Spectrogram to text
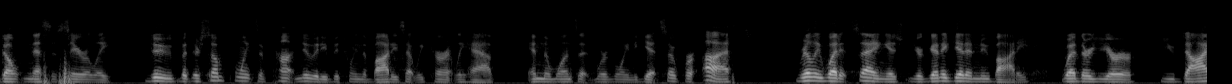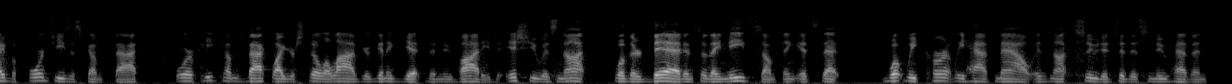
don't necessarily do. But there's some points of continuity between the bodies that we currently have and the ones that we're going to get. So for us, really, what it's saying is you're going to get a new body, whether you're you die before Jesus comes back or if he comes back while you're still alive, you're going to get the new body. The issue is not, well, they're dead and so they need something. It's that what we currently have now is not suited to this new heaven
